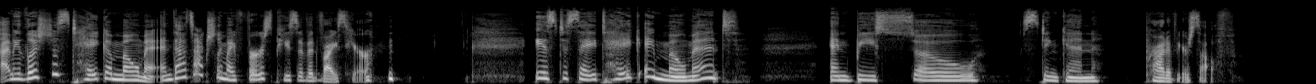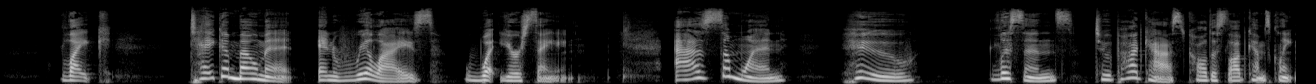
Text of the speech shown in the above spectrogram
I mean, let's just take a moment. And that's actually my first piece of advice here is to say, take a moment and be so stinking proud of yourself. Like, take a moment and realize what you're saying. As someone who listens to a podcast called A Slob Comes Clean,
